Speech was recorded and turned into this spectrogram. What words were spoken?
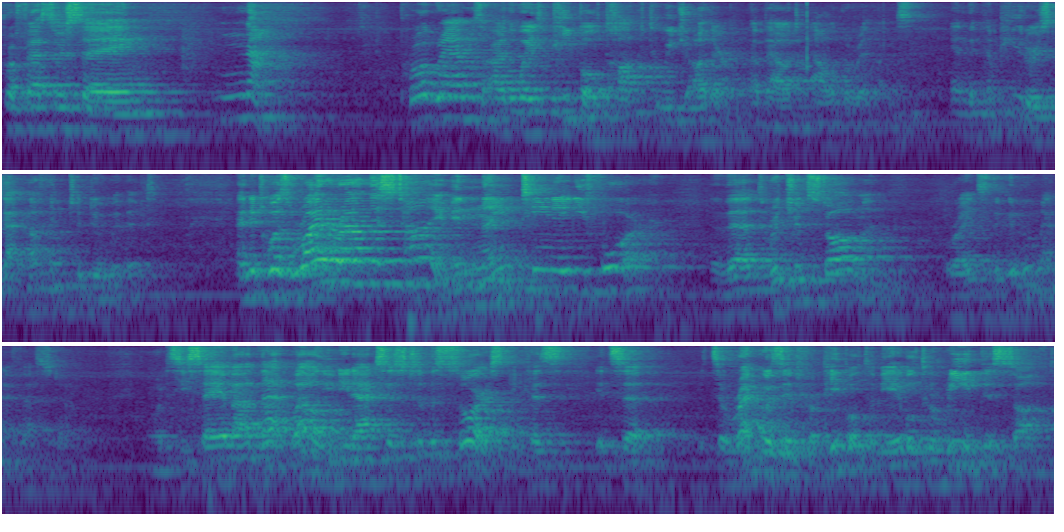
professors saying, nah, programs are the ways people talk to each other about algorithms, and the computer's got nothing to do with it. And it was right around this time, in 1984, that Richard Stallman writes the GNU Manifesto. What does he say about that? Well, you need access to the source because it's a, it's a requisite for people to be able to read this software.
